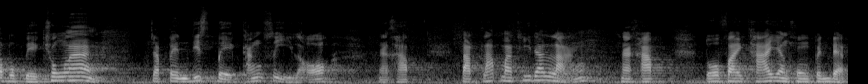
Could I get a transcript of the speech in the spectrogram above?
ระบบเบรกช่วงล่างจะเป็นดิสเบรกทั้ง 4 ล้อนะครับ ตัดรับมาที่ด้านหลัง นะครับ ตัวไฟท้ายยังคงเป็นแบบ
